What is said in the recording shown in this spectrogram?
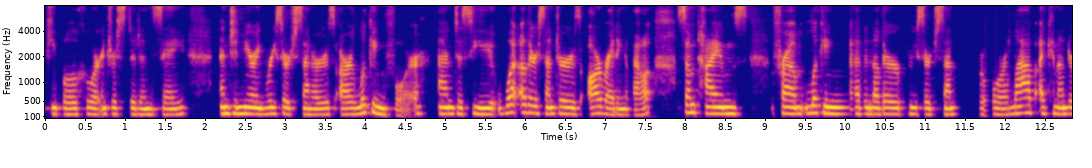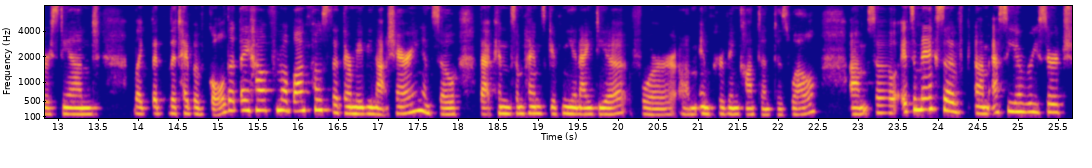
people who are interested in, say, engineering research centers are looking for and to see what other centers are writing about. Sometimes, from looking at another research center or lab, I can understand like the, the type of goal that they have from a blog post that they're maybe not sharing. And so that can sometimes give me an idea for um, improving content as well. Um, so it's a mix of um, SEO research,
